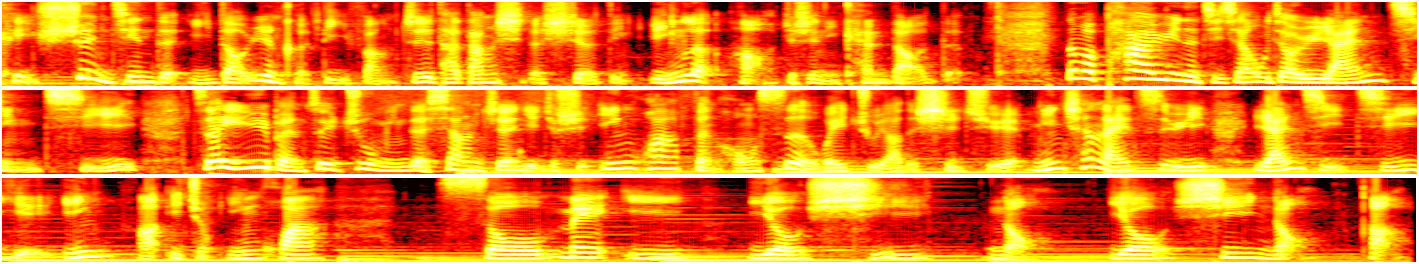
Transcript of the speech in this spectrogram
可以瞬间的移到任何地方。这是他当时的设定。赢了哈，就是你看到的。那么帕运的吉祥物叫染井吉，则以日本最著名。的象征，也就是樱花粉红色为主要的视觉，名称来自于染井吉野樱啊，一种樱花。So may Yoshino Yoshino，好，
